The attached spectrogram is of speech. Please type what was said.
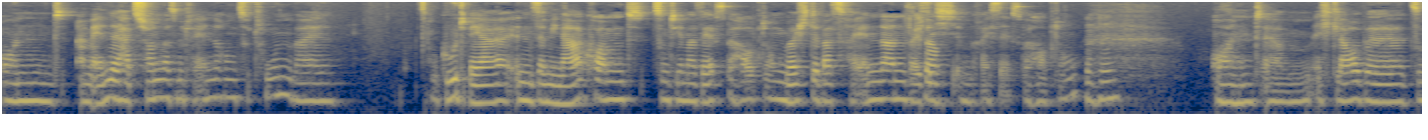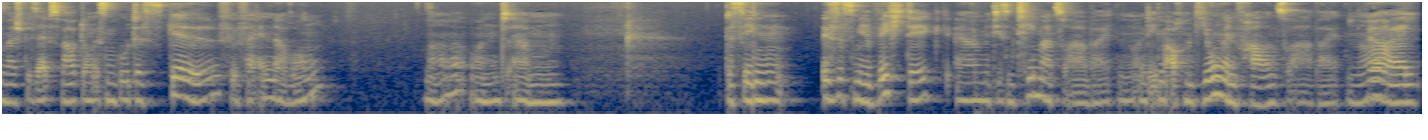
Und am Ende hat es schon was mit Veränderung zu tun, weil gut, wer in ein Seminar kommt zum Thema Selbstbehauptung, möchte was verändern bei Klar. sich im Bereich Selbstbehauptung. Mhm. Und ähm, ich glaube, zum Beispiel Selbstbehauptung ist ein gutes Skill für Veränderung. Ne? Und ähm, deswegen ist es mir wichtig, äh, mit diesem Thema zu arbeiten und eben auch mit jungen Frauen zu arbeiten. Ne? Ja. Weil,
